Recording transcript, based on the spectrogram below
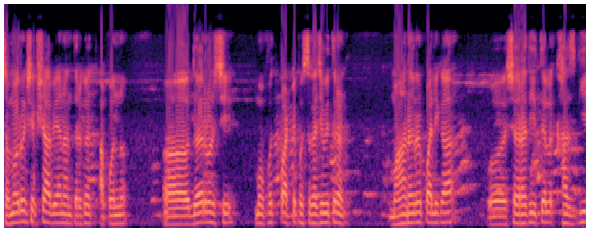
समग्र शिक्षा अभियान अंतर्गत आपण दरवर्षी मोफत पाठ्यपुस्तकाचे वितरण महानगरपालिका व शहरातील खाजगी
